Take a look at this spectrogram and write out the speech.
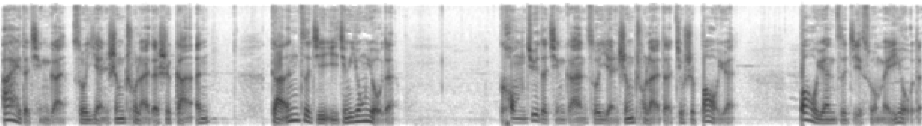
爱的情感所衍生出来的是感恩，感恩自己已经拥有的；恐惧的情感所衍生出来的就是抱怨，抱怨自己所没有的。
